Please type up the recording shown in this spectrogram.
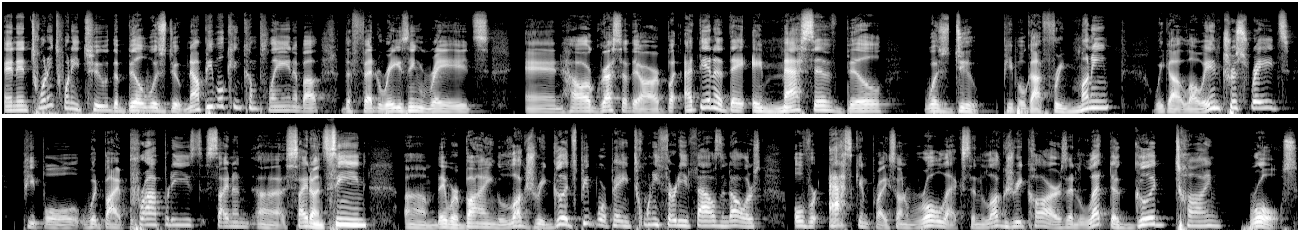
And in 2022, the bill was due. Now, people can complain about the Fed raising rates and how aggressive they are, but at the end of the day, a massive bill was due. People got free money. We got low interest rates. People would buy properties sight, un, uh, sight unseen. Um, they were buying luxury goods. People were paying $20,000, $30,000 over asking price on Rolex and luxury cars and let the good time rolls.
